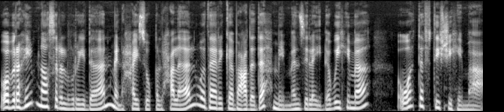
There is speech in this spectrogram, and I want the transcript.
وإبراهيم ناصر الوريدان من حي سوق الحلال وذلك بعد دهم منزلي ذويهما وتفتيشهما.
